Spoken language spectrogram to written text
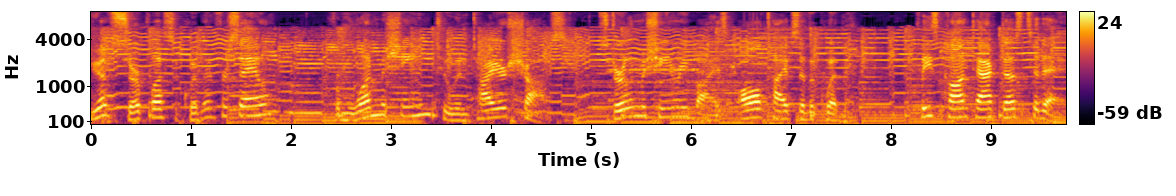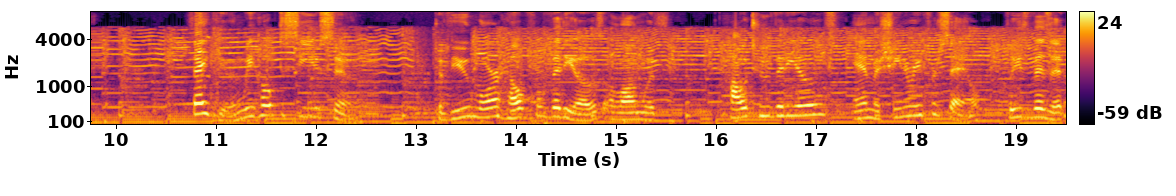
You have surplus equipment for sale? From one machine to entire shops, Sterling Machinery buys all types of equipment. Please contact us today. Thank you, and we hope to see you soon. To view more helpful videos along with how-to videos and machinery for sale, please visit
